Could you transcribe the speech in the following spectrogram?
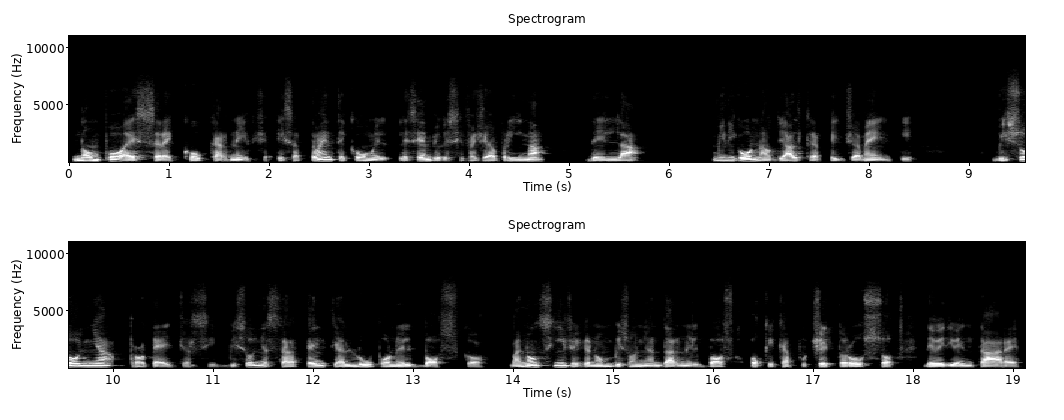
non può essere co-carnefice, esattamente come l'esempio che si faceva prima della minigonna o di altri atteggiamenti bisogna proteggersi, bisogna stare attenti al lupo nel bosco, ma non significa che non bisogna andare nel bosco o che Cappuccetto Rosso deve diventare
